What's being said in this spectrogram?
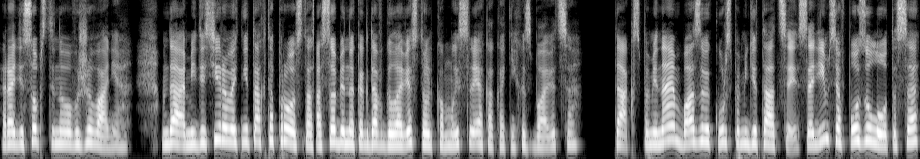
ради собственного выживания. Да, медитировать не так-то просто, особенно когда в голове столько мыслей, а как от них избавиться. Так, вспоминаем базовый курс по медитации, садимся в позу лотоса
